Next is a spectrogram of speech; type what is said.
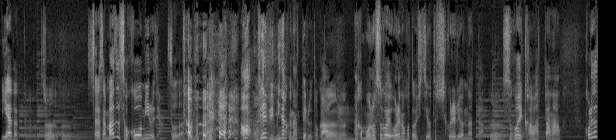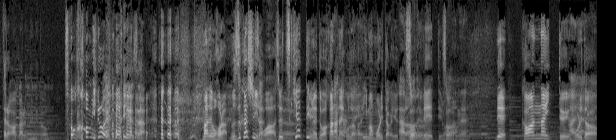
嫌だった部分でしょ、うんうん。そしたらさまずそこを見るじゃん。そうだね。多分。あテレビ見なくなってるとか、うんうん。なんかものすごい俺のことを必要としてくれるようになった。うん。すごい変わったな。これだったらわかるんだけど、うん。そこ見ろよっていうさ。まあでもほら難しいのはそれうん。付き合ってみないと分かんないことだからんない今森田が言ったあそうだよね。例っていうのはそうだね。で変わんないってはいはいはい森田は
